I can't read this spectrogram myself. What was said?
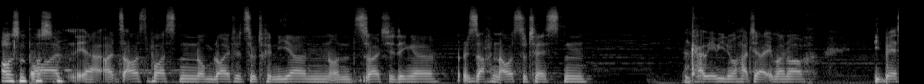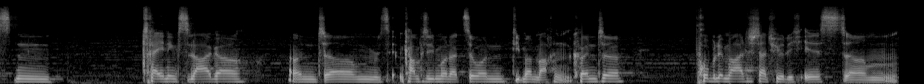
Außenposten. Ort, ja, als Außenposten, um Leute zu trainieren und solche Dinge, Sachen auszutesten. Camino hat ja immer noch die besten Trainingslager und ähm, Kampfsimulationen, die man machen könnte. Problematisch natürlich ist ähm,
